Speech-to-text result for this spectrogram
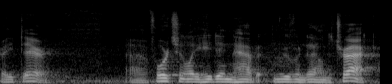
right there. Uh, fortunately, he didn't have it moving down the track,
